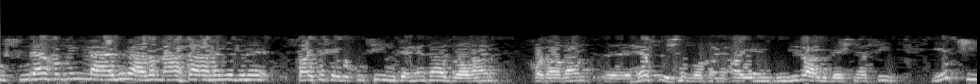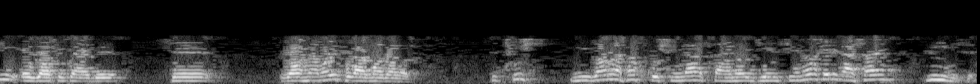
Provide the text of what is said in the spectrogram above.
اصولا خب این معلومه. الان مثلا الان یه دونه سایت خیلی خوب توی اینترنت هست. واقعا خداوند حفظشون بکنه. آی ام رو اگه بشناسی یه چیزی اضافه کرده که راهنمای پدر مادرات که توش میزان مثلا خشونت صحنه‌های جنسی اینا خیلی قشنگ می‌نویسه.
